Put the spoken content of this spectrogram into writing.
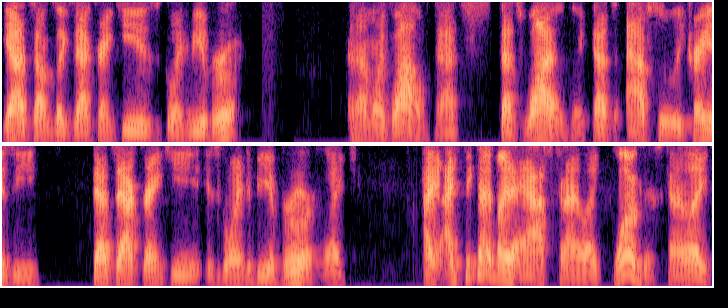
yeah, it sounds like Zack Greinke is going to be a brewer. And I'm like, wow, that's that's wild. Like, that's absolutely crazy that Zack Greinke is going to be a brewer. Like, I, I think I might have asked, can I like blog this? Can I like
